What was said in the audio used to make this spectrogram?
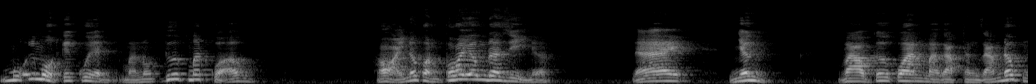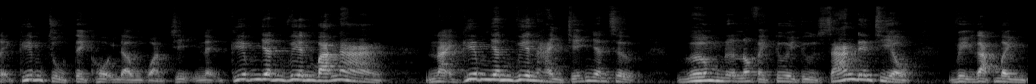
Mỗi một cái quyền mà nó tước mất của ông, hỏi nó còn coi ông ra gì nữa. Đây nhưng vào cơ quan mà gặp thằng giám đốc lại kiêm chủ tịch hội đồng quản trị, lại kiêm nhân viên bán hàng, lại kiêm nhân viên hành chính nhân sự. Gươm nữa nó phải tươi từ sáng đến chiều. Vì gặp mình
